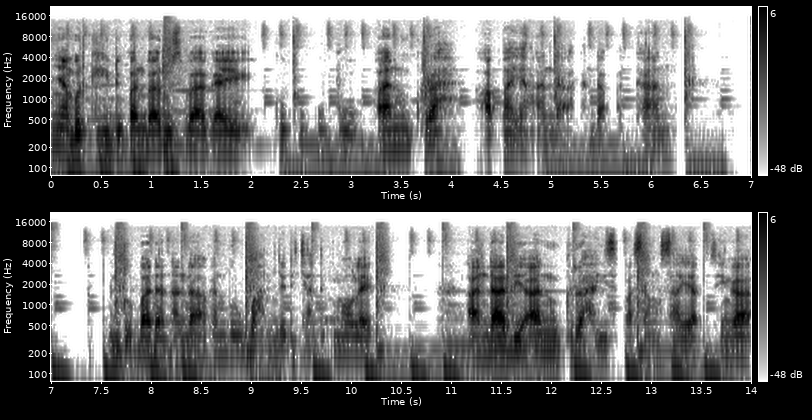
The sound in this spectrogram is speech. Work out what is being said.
menyambut kehidupan baru sebagai kupu-kupu anugerah apa yang Anda akan dapatkan? Bentuk badan Anda akan berubah menjadi cantik molek. Anda dianugerahi sepasang sayap sehingga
